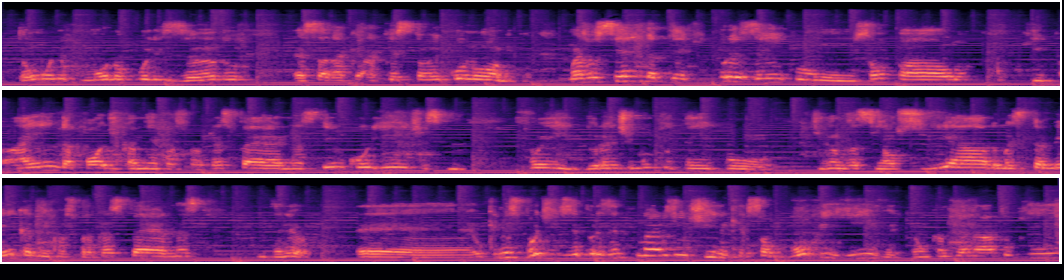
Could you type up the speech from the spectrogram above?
estão monopolizando essa a, questão econômica. Mas você ainda tem aqui, por exemplo, um São Paulo, que ainda pode caminhar com as próprias pernas, tem o Corinthians, que foi durante muito tempo, digamos assim, auxiliado, mas também caminha com as próprias pernas, entendeu? É, o que nos pode dizer, por exemplo, na Argentina, que é só Boca e River, que é um campeonato que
